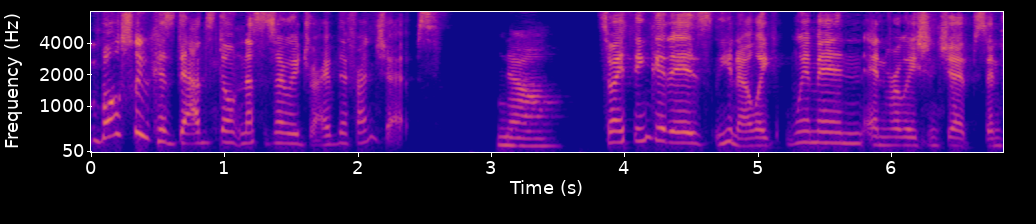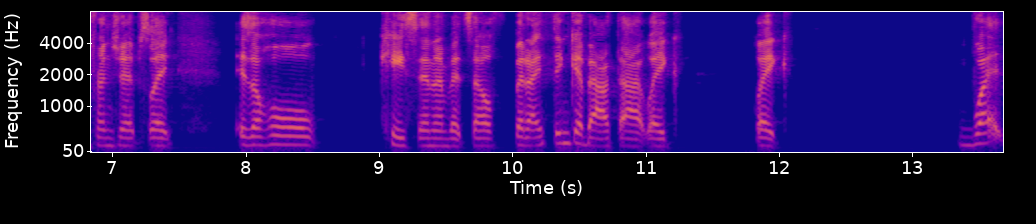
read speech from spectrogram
mostly because dads don't necessarily drive the friendships. No, so I think it is, you know, like women and relationships and friendships, like, is a whole case in of itself. But I think about that, like, like, what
